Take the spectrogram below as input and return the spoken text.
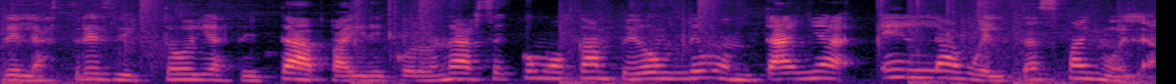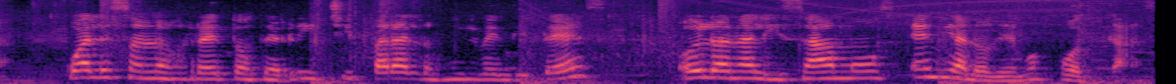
de las tres victorias de etapa y de coronarse como campeón de montaña en la Vuelta Española. ¿Cuáles son los retos de Richie para el 2023? Hoy lo analizamos en Dialoguemos Podcast.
